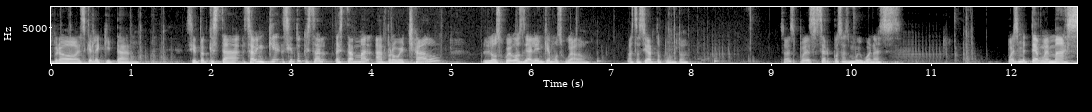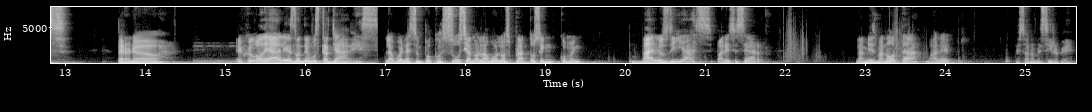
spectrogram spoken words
Bro, es que le quitan. Siento que está... ¿Saben qué? Siento que está, está mal aprovechado los juegos de alien que hemos jugado. Hasta cierto punto. ¿Sabes? Puedes hacer cosas muy buenas. Puedes meterme más. Pero no. El juego de aliens donde buscas llaves. La abuela es un poco sucia, no lavó los platos en como en varios días, parece ser. La misma nota, ¿vale? Eso no me sirve.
